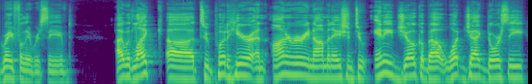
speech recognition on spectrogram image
gratefully received. I would like uh, to put here an honorary nomination to any joke about what Jack Dorsey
